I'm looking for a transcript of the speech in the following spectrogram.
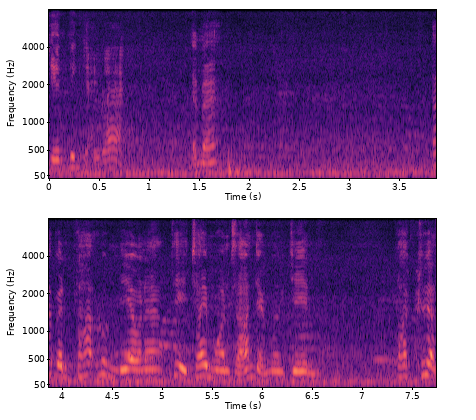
จีนยิ่งใหญ่มาก เห็นไหมถ้าเป็นพระรุ่นเดียวนะ ที่ใช้มวลสารจากเมืองจีน พระเครื่อง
